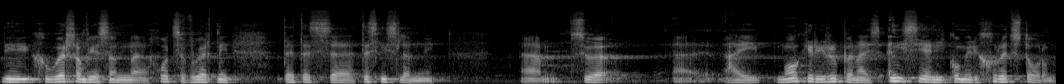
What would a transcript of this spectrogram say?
nie gehoorsaam wees aan uh, God se woord nie, dit is uh, dit is nie slim nie. Ehm um, so uh, hy maak hierdie roep en hy's in die see en hier kom hierdie groot storm.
